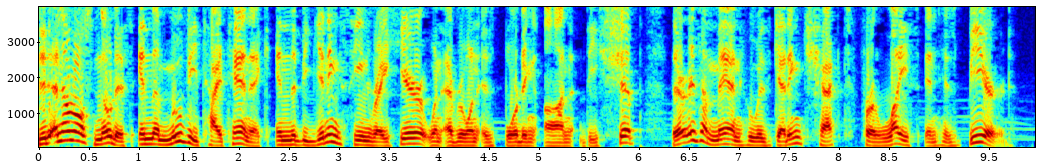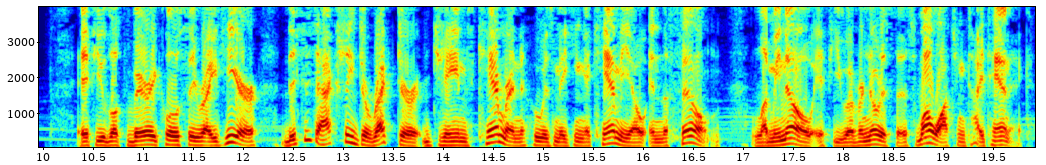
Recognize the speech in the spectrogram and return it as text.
Did anyone else notice in the movie Titanic, in the beginning scene right here, when everyone is boarding on the ship, there is a man who is getting checked for lice in his beard. If you look very closely right here, this is actually director James Cameron who is making a cameo in the film. Let me know if you ever noticed this while watching Titanic.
